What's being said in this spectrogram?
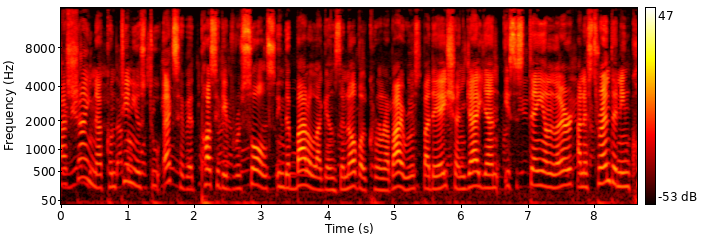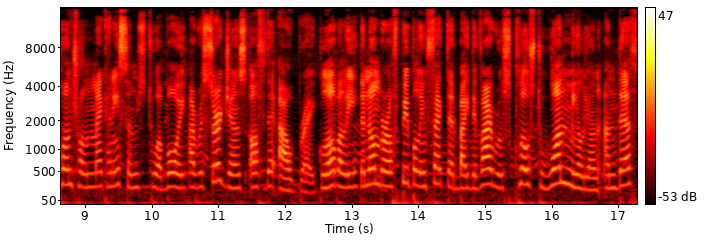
As China continues to exhibit positive results in the battle against the novel coronavirus, but the Asian giant is staying alert and strengthening control mechanisms to avoid a resurgence of the outbreak. Globally, the number of people infected by the virus close to 1 million and deaths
